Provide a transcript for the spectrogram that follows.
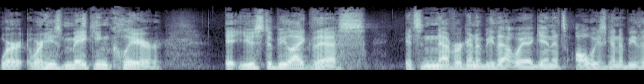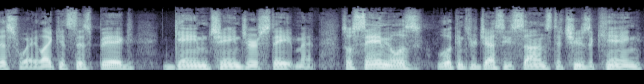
where, where he's making clear it used to be like this. It's never going to be that way again. It's always going to be this way. Like it's this big game changer statement. So Samuel is looking through Jesse's sons to choose a king.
